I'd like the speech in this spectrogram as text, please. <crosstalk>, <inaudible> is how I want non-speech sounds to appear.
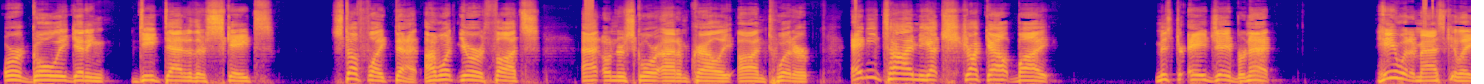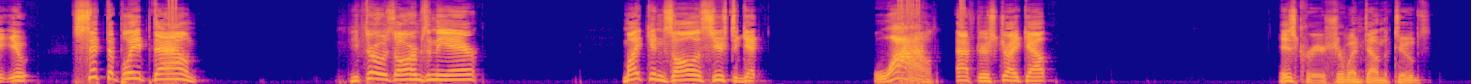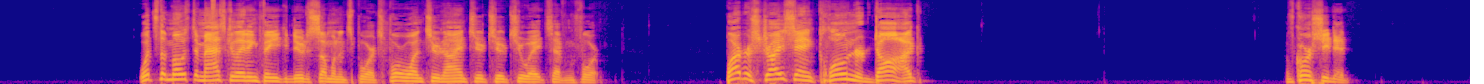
or a goalie getting deked out of their skates. Stuff like that. I want your thoughts at underscore Adam Crowley on Twitter. Anytime you got struck out by Mr. AJ Burnett, he would emasculate you. Sit the bleep down. He throws arms in the air. Mike Gonzalez used to get wild after a strikeout. His career sure went down the tubes. What's the most emasculating thing you can do to someone in sports? 412 922 2874. Barbra Streisand cloned her dog. Of course she did.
